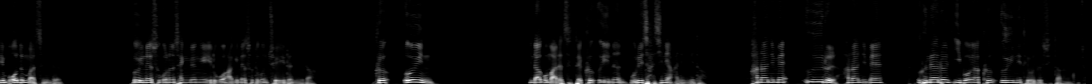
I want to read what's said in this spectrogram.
이 모든 말씀들 의인의 수고는 생명에 이르고 악인의 소득은 죄에 이르니라. 그 의인이라고 말했을 때 그 의인은 우리 자신이 아닙니다. 하나님의 의를 하나님의 은혜를 입어야 그 의인이 되어질 수 있다는 거죠.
